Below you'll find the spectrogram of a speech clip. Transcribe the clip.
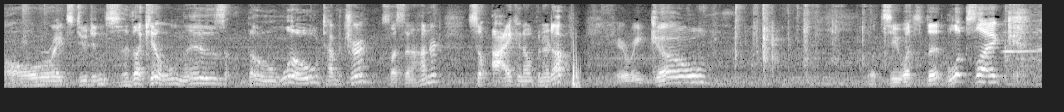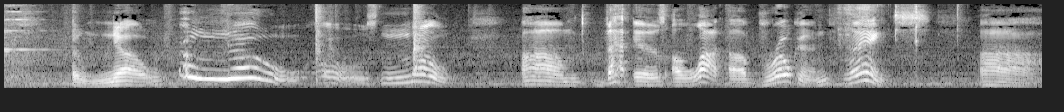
All right, students, the kiln is below temperature. It's less than 100, so I can open it up. Here we go. Let's see what it looks like. Oh no. Oh no. Oh no. Um, that is a lot of broken things. Ah,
